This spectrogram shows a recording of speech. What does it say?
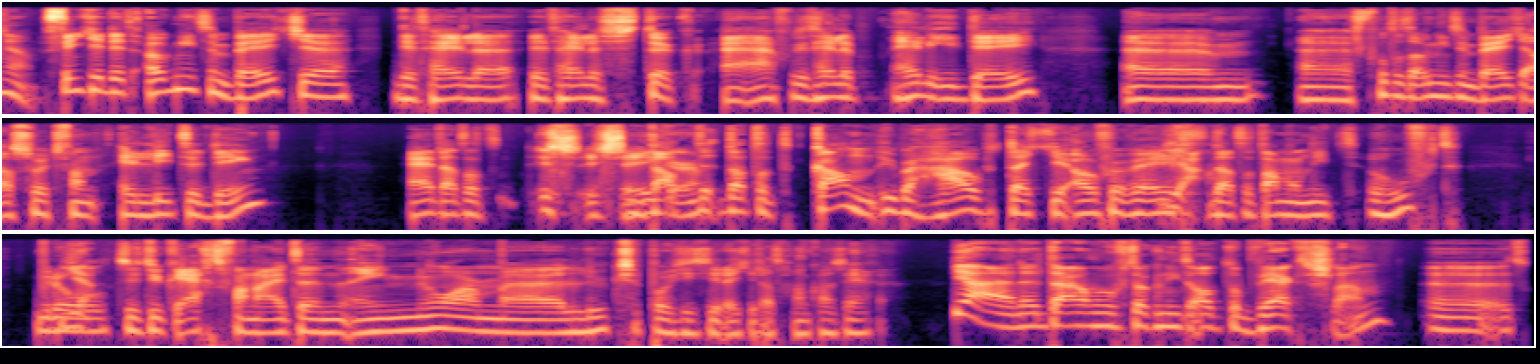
ja. Vind je dit ook niet een beetje, dit hele, dit hele stuk, eh, eigenlijk dit hele, hele idee, ehm, eh, voelt het ook niet een beetje als een soort van elite ding? Hè, dat, het, Is, is zeker. dat, dat het kan überhaupt dat je overweegt Ja. dat het allemaal niet hoeft. Ik bedoel, Ja. het is natuurlijk echt vanuit een enorm eh, luxe positie dat je dat gewoon kan zeggen. Ja, en daarom hoeft het ook niet altijd op werk te slaan. Eh, het,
